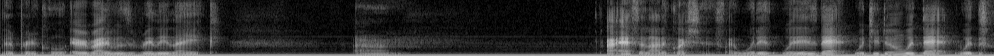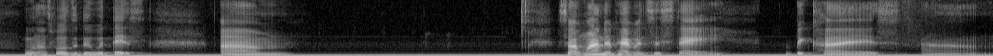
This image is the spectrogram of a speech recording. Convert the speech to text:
They're pretty cool. Everybody was really like, um, I asked a lot of questions like, what is what is that? What you doing with that? What what I'm supposed to do with this? Um, so I wound up having to stay because um,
